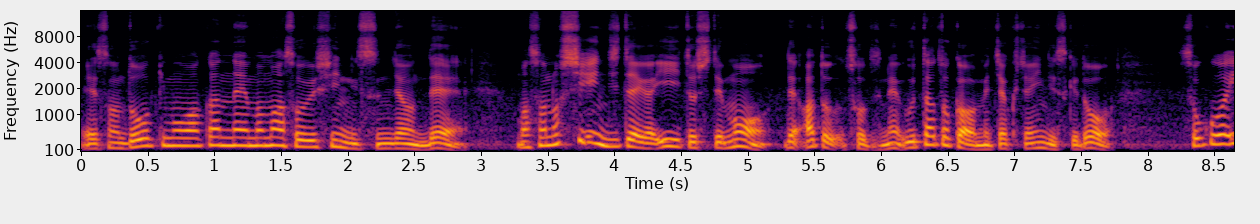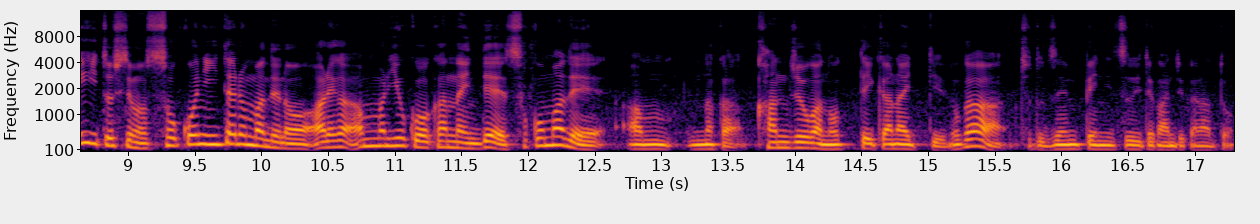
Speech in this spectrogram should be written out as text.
えその動機も分かんないままそういうシーンに進んじゃうんで、まあ、そのシーン自体がいいとしてもであとそうですね歌とかはめちゃくちゃいいんですけどそこがいいとしてもそこに至るまでのあれがあんまりよく分かんないんでそこまであんなんか感情が乗っていかないっていうのがちょっと前編に続いた感じかなと。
